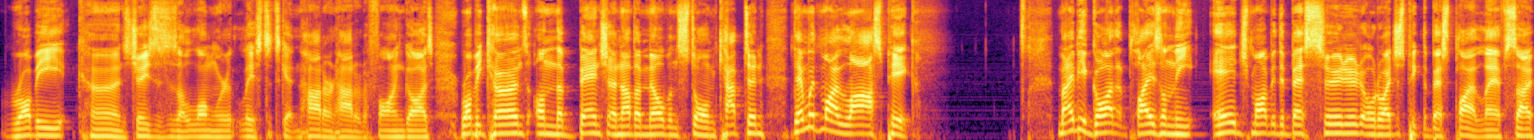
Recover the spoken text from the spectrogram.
Robbie Kearns. Jesus is a long list. It's getting harder and harder to find, guys. Robbie Kearns on the bench, another Melbourne Storm captain. Then with my last pick, maybe a guy that plays on the edge might be the best suited, or do I just pick the best player left? So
